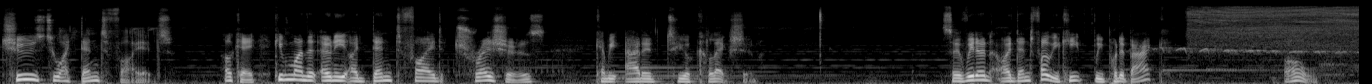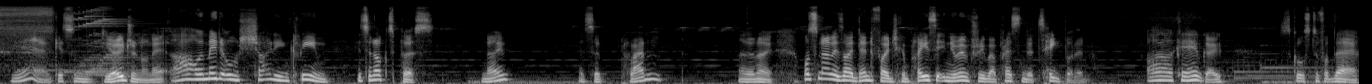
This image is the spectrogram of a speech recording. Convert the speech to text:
Choose to identify it. Okay, keep in mind that only identified treasures can be added to your collection. So if we don't identify, we keep, we put it back. Oh, yeah, get some deodorant on it. Oh, we made it all shiny and clean. It's an octopus. No, it's a plant. I don't know. Once an item is identified, you can place it in your inventory by pressing the take button. Oh, okay, here we go. It's got stuff up there.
